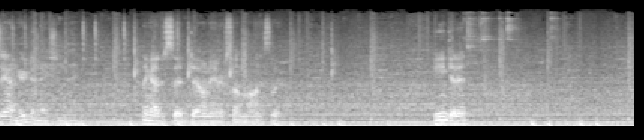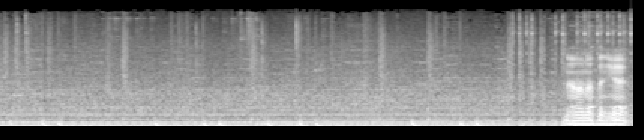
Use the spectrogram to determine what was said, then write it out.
say on your donation thing? I think I just said donate or something, honestly. You can get in. No, nothing yet.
